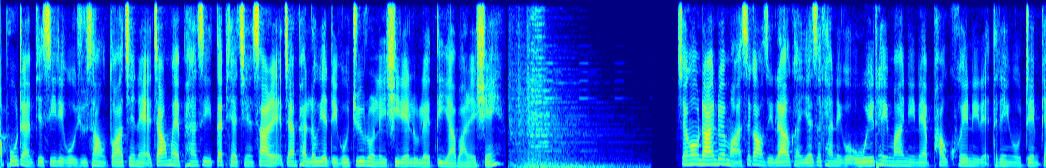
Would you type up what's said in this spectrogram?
အဖိုးတန်ပစ္စည်းတွေကိုယူဆောင်သွားခြင်းနဲ့အကြောင်းမဲ့ဖမ်းဆီးတပ်ဖြတ်ခြင်းစတဲ့အကြမ်းဖက်လုပ်ရက်တွေကိုကျူးလွန်လေရှိတယ်လို့လည်းသိရပါတယ်ရှင်။ရန်ကုန်တိုင်းတွင်းမှာစစ်ကောင်စီလက်အောက်ခံရဲစခန်းတွေကိုအဝေးထိန်းမိုင်းနေနဲ့ဖောက်ခွဲနေတဲ့သတင်းကိုတင်ပြ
